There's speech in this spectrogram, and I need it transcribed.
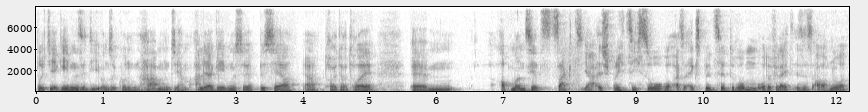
durch die Ergebnisse, die unsere Kunden haben, und sie haben alle Ergebnisse bisher, ja, toi, toi, toi, ähm, ob man es jetzt sagt, ja, es spricht sich so, also explizit rum, oder vielleicht ist es auch nur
